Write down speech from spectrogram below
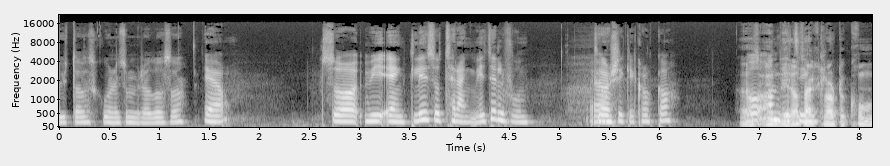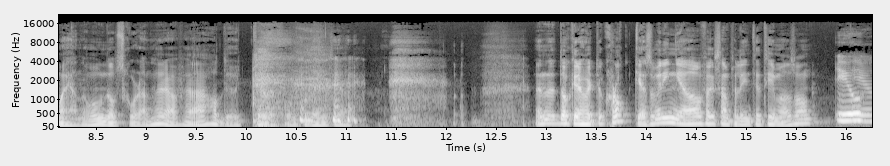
ut av skolens område også. Ja. Så vi egentlig så trenger vi telefon til å sjekke klokka. Det er så Og andre under at jeg har klarte å komme meg gjennom ungdomsskolen, hører jeg, for jeg hadde jo ikke telefon på den tida. Men dere har ikke klokke som ringer da, f.eks. inn til timer og sånn? Jo, Jo.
